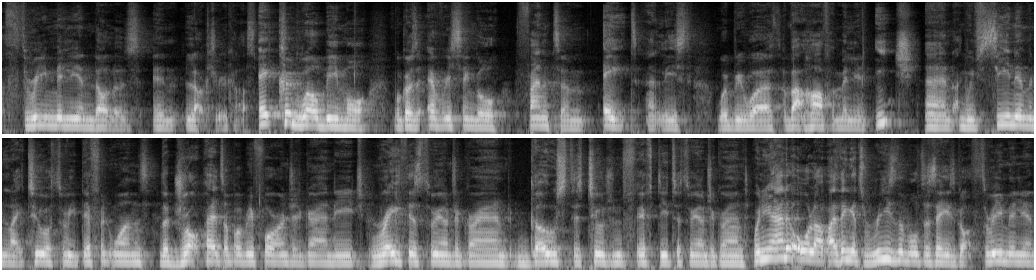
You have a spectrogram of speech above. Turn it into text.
$3 million in luxury cars. It could well be more because every single Phantom 8 at least would be worth about half a million each. And we've seen him in like two or three different ones. The drop heads are probably 400 grand each. Wraith is 300 grand. Ghost is 250 to 300 grand. When you add it all up, I think it's reasonable to say he's got $3 million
